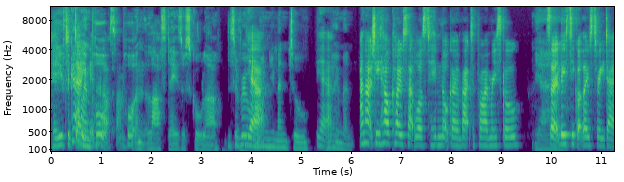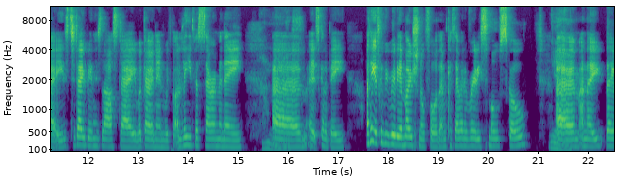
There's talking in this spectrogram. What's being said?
Yeah, you forget how Today the important, important the last days of school are. It's a real Yeah. monumental Yeah, moment. and actually, how close that was to him not going back to primary school. Yeah. So at least he got those three days. Today being his last day, we're going in. We've got a leavers ceremony. Oh, nice. Um, it's going to be, I think it's going to be really emotional for them because they're in a really small school. yeah. Um, and they they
